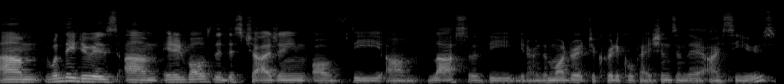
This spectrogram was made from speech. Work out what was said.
Um, what they do is um, it involves the discharging of the um, last of the you know the moderate to critical patients in their ICUs.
